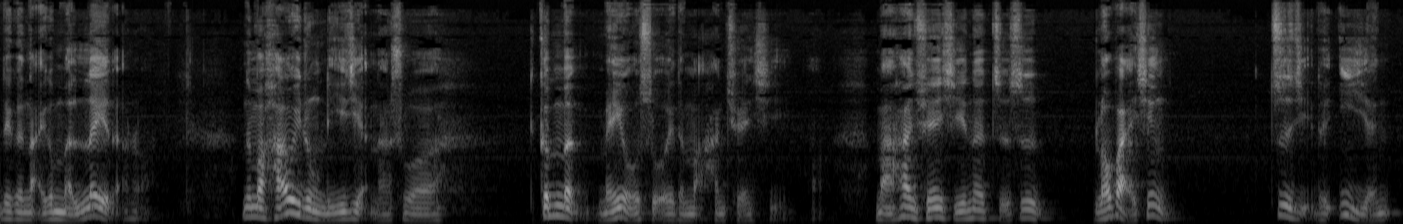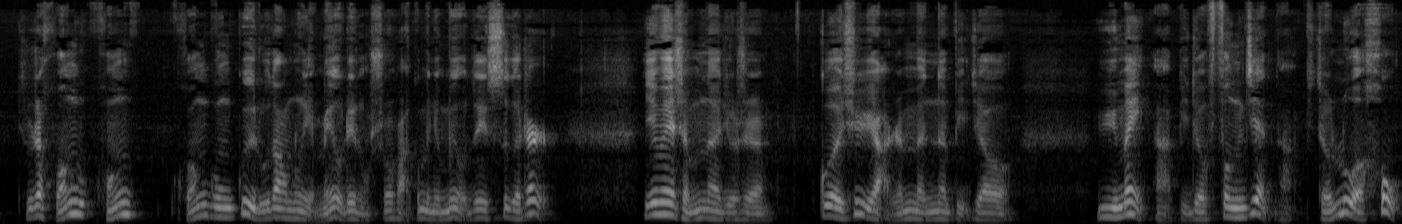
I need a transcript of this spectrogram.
这个哪个门类的是吧？那么还有一种理解呢，说根本没有所谓的满汉全席啊，满汉全席呢只是老百姓自己的意淫，就在皇皇皇宫贵族当中也没有这种说法，根本就没有这四个字儿，因为什么呢？就是过去呀，人们呢比较愚昧啊，比较封建啊，比较落后，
